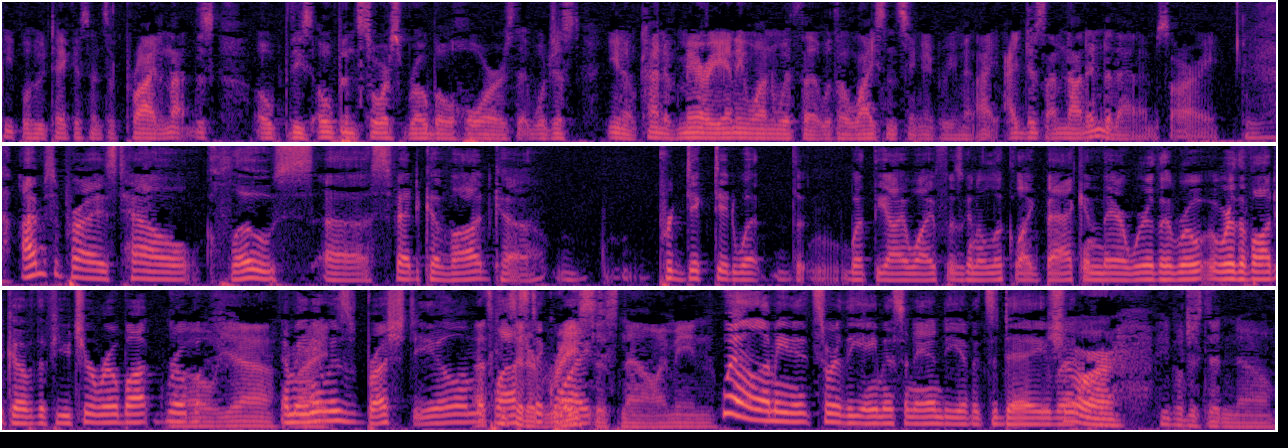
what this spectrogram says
people who take a sense of pride, and not this op- these open source robo whores that will just you know kind of marry anyone with a with a licensing agreement. I, I just I'm not into that. I'm sorry. I'm surprised how close uh, Svedka Vodka predicted what the what the iWife was going to look like back in there. We're the ro- we're the vodka of the future robot robot. Oh yeah. I mean, right. it was brushed steel and that's the plastic considered white. racist now. I mean. Well, I mean, it's sort of the Amos and Andy of its day, but Sure, people just didn't know.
